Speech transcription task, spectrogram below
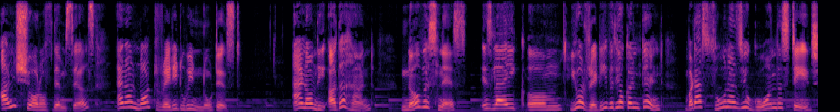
unsure of themselves and are not ready to be noticed. And on the other hand, nervousness is like um, you are ready with your content, but as soon as you go on the stage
